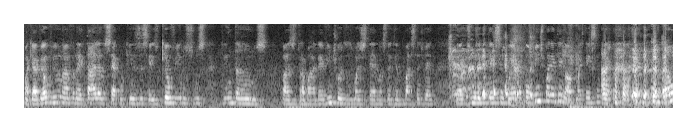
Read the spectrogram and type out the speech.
Maquiavel viu na, na Itália do século XV e XVI, o que eu vi nos últimos 30 anos quase de trabalho. É 28 anos de magistério, bastante tempo, bastante velho. É, costuma dizer que tenho 50, com fim de 49, mas tem 50. Então,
